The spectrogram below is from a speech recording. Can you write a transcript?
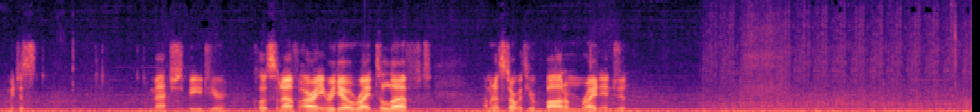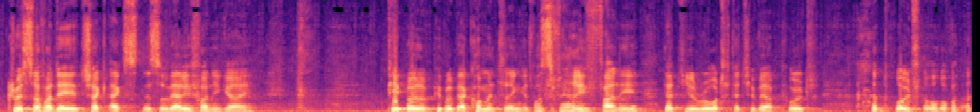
Let me just match speed here. Close enough. All right, here we go. Right to left. I'm gonna start with your bottom right engine. Christopher Day, Jack Axton is a very funny guy. People, people were commenting it was very funny that you wrote that you were pulled, pulled over.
